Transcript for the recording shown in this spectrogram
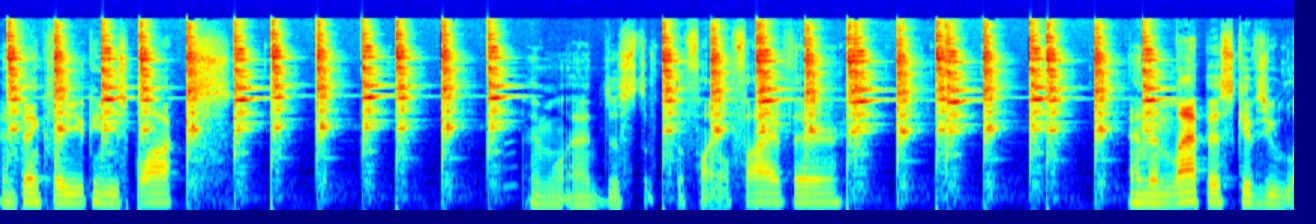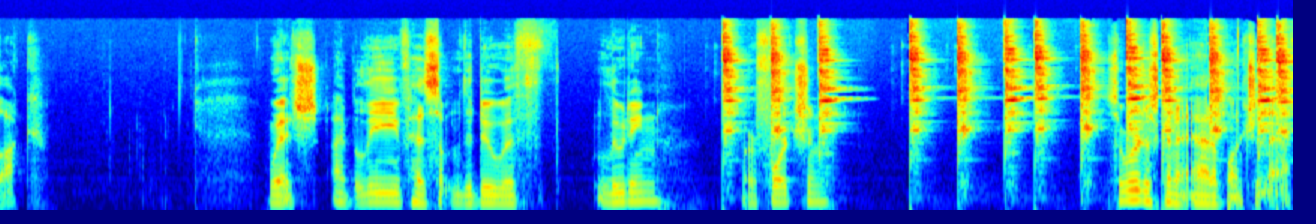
And thankfully you can use blocks. And we'll add just the, the final five there. And then Lapis gives you luck. Which I believe has something to do with looting or fortune. So we're just going to add a bunch of that.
